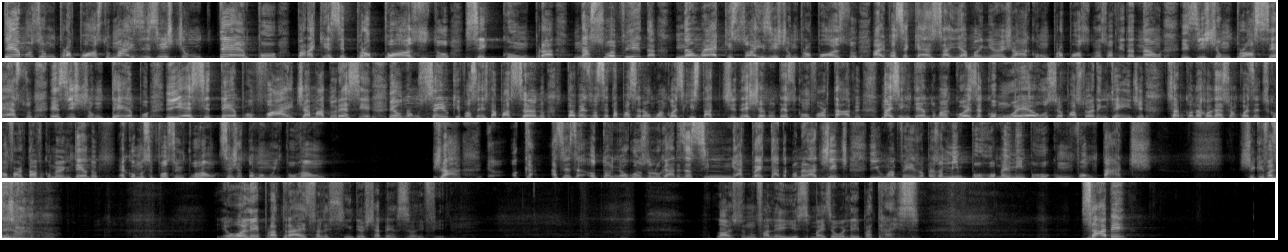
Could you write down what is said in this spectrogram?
Temos um propósito, mas existe um tempo para que esse propósito se cumpra na sua vida. Não é que só existe um propósito, aí você quer sair amanhã já com um propósito na sua vida. Não, existe um processo, existe um tempo, e esse tempo vai te amadurecer. Eu não sei o que você está passando, talvez você está passando alguma coisa que está te deixando desconfortável, mas entenda uma coisa, como eu, o seu pastor, entende. Sabe quando acontece uma coisa desconfortável, como eu entendo? É como se fosse um empurrão. Você já tomou um empurrão? Já, às vezes eu estou em alguns lugares assim, apertado, aglomerado de gente, e uma vez uma pessoa me empurrou, mas me empurrou com vontade. Cheguei a fazer. Eu olhei para trás e falei assim: Deus te abençoe, filho. Lógico, eu não falei isso, mas eu olhei para trás. Sabe,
